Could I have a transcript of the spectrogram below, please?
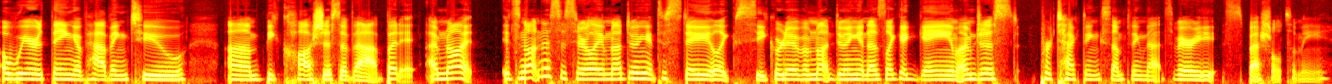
a weird thing of having to um, be cautious of that. But it, I'm not, it's not necessarily, I'm not doing it to stay like secretive. I'm not doing it as like a game. I'm just protecting something that's very special to me.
